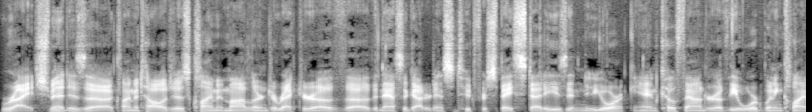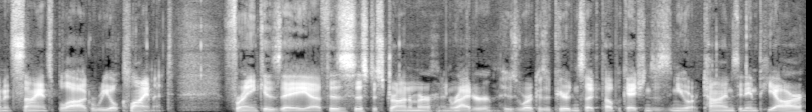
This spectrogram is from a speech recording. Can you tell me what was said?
Right. Schmidt is a climatologist, climate modeler, and director of uh, the NASA Goddard Institute for Space Studies in New York, and co founder of the award winning climate science blog Real Climate. Frank is a uh, physicist, astronomer, and writer whose work has appeared in such publications as the New York Times and NPR.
